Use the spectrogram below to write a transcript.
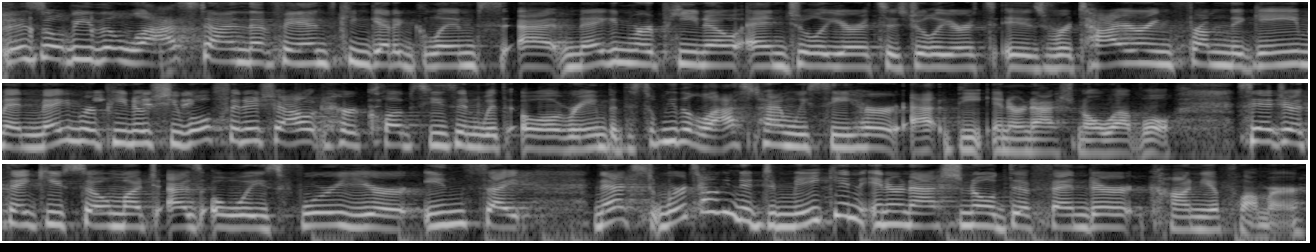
this will be the last time that fans can get a glimpse at Megan Rapinoe and Julie Ertz as Julie Ertz is retiring from the game. And Megan Rapinoe, she will finish out her club season with OL Reign, but this will be the last time we see her at the international level. Sandra, thank you so much, as always, for your insight. Next, we're talking to Jamaican international defender Konya Plummer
